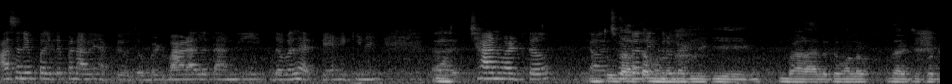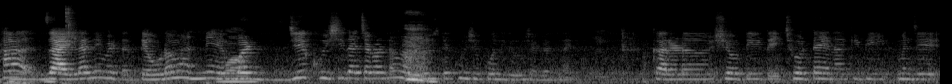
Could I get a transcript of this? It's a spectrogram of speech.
असं नाही पहिले पण आम्ही हॅपी होतो. बट बाळ आलं तर आम्ही डबल हॅपी आहे की नाही? हं. छान वाटतं. तू तर आता लेकरं- लागली की बाळ आलं तर मला जायची हा जायला नाही भेटत. तेवढं मान्य आहे. बट जी खुशी त्याच्याकडनं मिळते ते खुशी कोणी देऊ शकत नाही. कारण शेवटी ते छोटं आहे ना की ती म्हणजे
